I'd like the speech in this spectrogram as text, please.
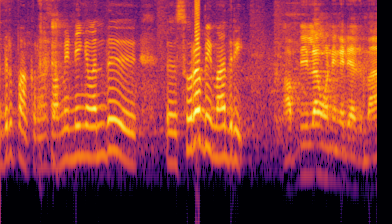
எதிர்பார்க்குறோம் சாமி. நீங்க வந்து சுரபி மாதிரி. அப்படிலாம் ஒன்றும் கிடையாதும்மா.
